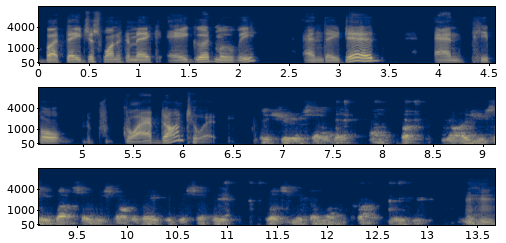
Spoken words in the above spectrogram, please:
but they just wanted to make a good movie, and they did, and people grabbed onto it. They sure did. Um, but you know, as you see, that's how we started out. We just said, hey, let's make a non-crap movie. Mm-hmm.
